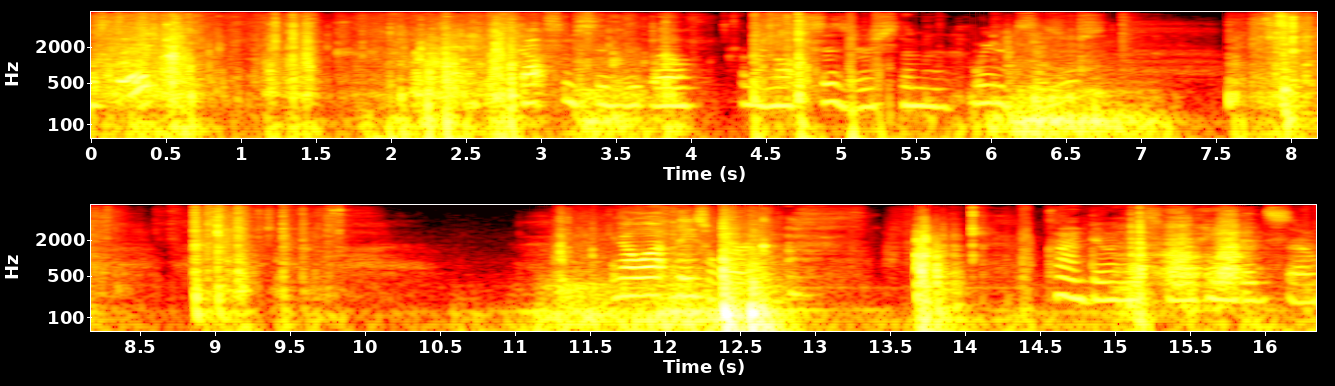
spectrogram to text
real quick. Got some scissors. Well, them are not scissors. Them are weird scissors. You know what? These will work. kind of doing this one-handed, so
